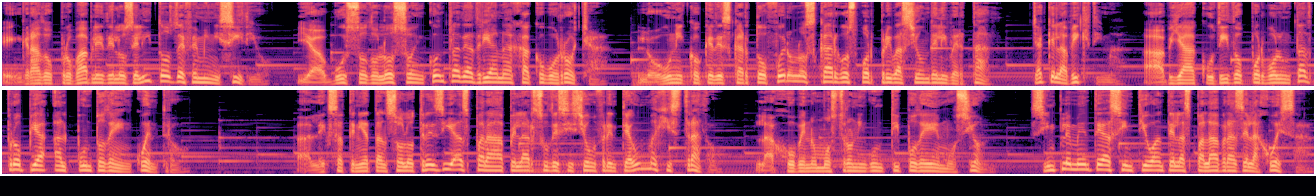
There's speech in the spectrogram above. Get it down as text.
en grado probable de los delitos de feminicidio y abuso doloso en contra de Adriana Jacobo Rocha. Lo único que descartó fueron los cargos por privación de libertad, ya que la víctima había acudido por voluntad propia al punto de encuentro. Alexa tenía tan solo tres días para apelar su decisión frente a un magistrado. La joven no mostró ningún tipo de emoción, simplemente asintió ante las palabras de la jueza.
